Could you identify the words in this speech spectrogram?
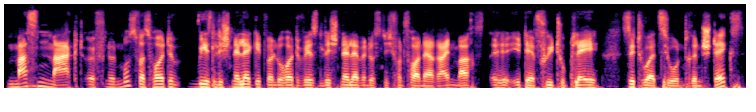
Massenmarkt öffnen muss, was heute wesentlich schneller geht, weil du heute wesentlich schneller, wenn du es nicht von vornherein machst, äh, in der Free-to-Play-Situation drin steckst.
